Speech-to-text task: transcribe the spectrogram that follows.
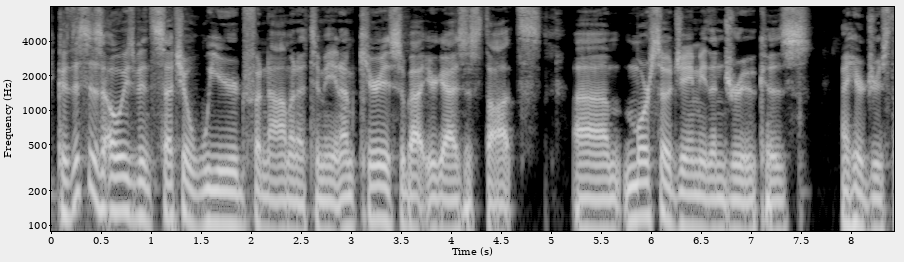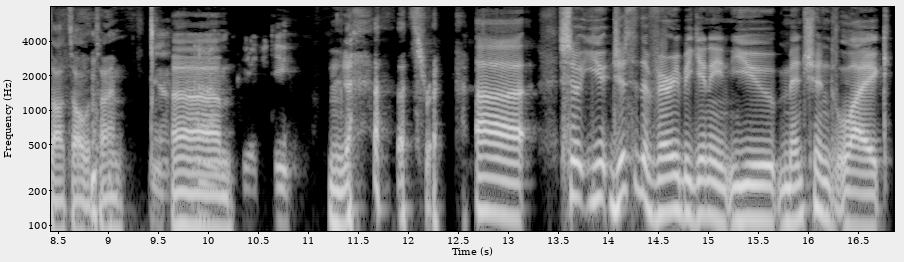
because this has always been such a weird phenomena to me, and I'm curious about your guys' thoughts. Um, more so Jamie than Drew because I hear Drew's thoughts all the time. Yeah, Um, PhD. Yeah, that's right. Uh, so you just at the very beginning, you mentioned like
